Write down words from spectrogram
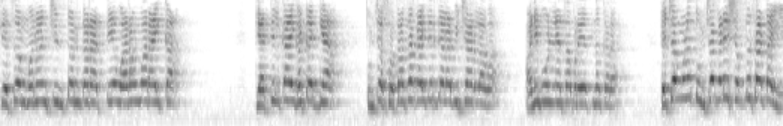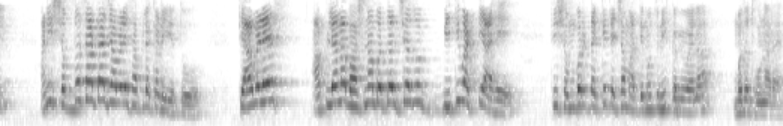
त्याचं मनन चिंतन करा ते वारंवार ऐका. त्यातील काय घटक घ्या तुमच्या स्वतःचा काहीतरी त्याला विचार लावा आणि बोलण्याचा प्रयत्न करा. त्याच्यामुळे तुमच्याकडे शब्दसाठा येईल. आणि शब्दसाठा ज्यावेळेस आपल्याकडे येतो त्यावेळेस आपल्याला भाषणाबद्दलच्या जो भीती वाटते आहे ती शंभर टक्के त्याच्या माध्यमातूनही कमी व्हायला मदत होणार आहे.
